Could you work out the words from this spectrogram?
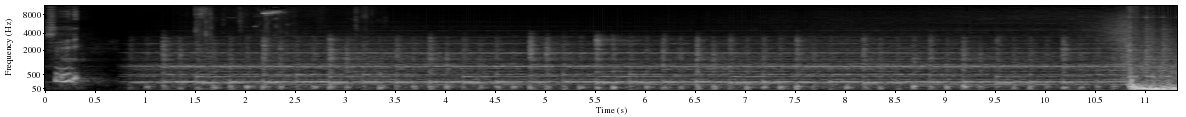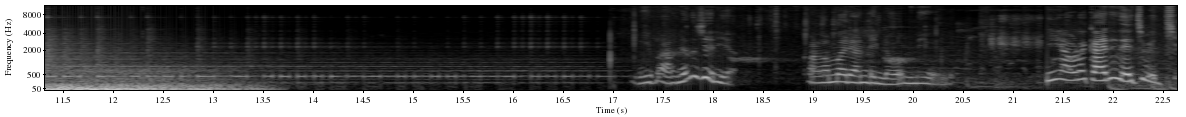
ശരി. നീ പറഞ്ഞത് ശരിയാ. കള്ളന്മാർ രണ്ടില്ല ഒന്നേ ഉള്ളൂ. നീ അവിടെ കരി തേച്ച് വെച്ചു.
